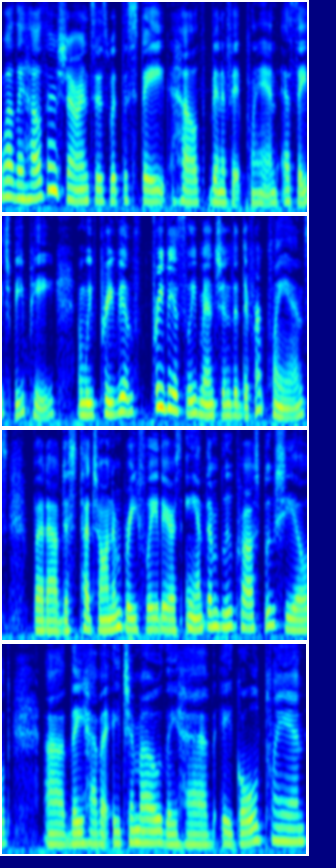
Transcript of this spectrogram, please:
Well, the health insurance is with the State Health Benefit Plan, SHBP, and we've previ- previously mentioned the different plans, but I'll just touch on them briefly. There's Anthem Blue Cross Blue Shield. Uh, they have a HMO, they have a gold plan,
